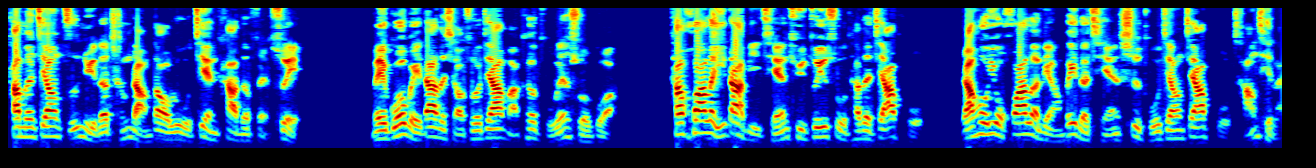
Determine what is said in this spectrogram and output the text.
他们将子女的成长道路践踏得粉碎。美国伟大的小说家马克·吐温说过：“他花了一大笔钱去追溯他的家谱，然后又花了两倍的钱试图将家谱藏起来。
